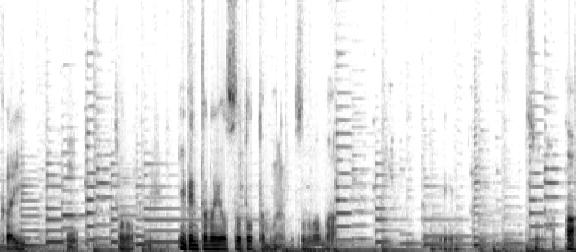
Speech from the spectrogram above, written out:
回、その、イベントの様子を撮ったものをなるほどそのまま、えーそう。あ、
